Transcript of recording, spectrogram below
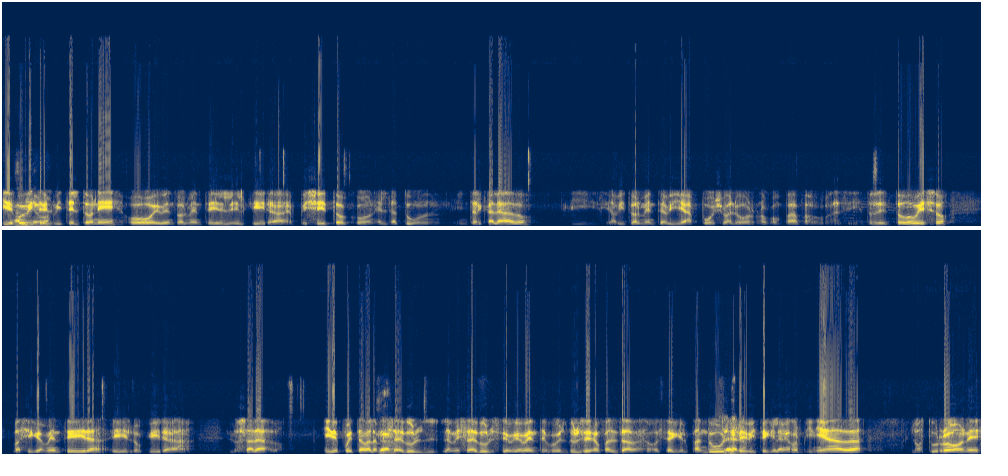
Y después, Ah, viste, el vitel toné o eventualmente el, el que era pelleto con el datún intercalado y habitualmente había pollo al horno con papas o cosas así. Entonces, todo eso básicamente era eh, lo que era lo salado. Y después estaba la Claro. mesa de dulce, la mesa de dulce, obviamente, porque el dulce no faltaba. O sea que el pan dulce, Claro. viste que la garrapiñada, los turrones,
